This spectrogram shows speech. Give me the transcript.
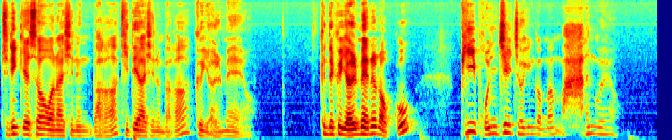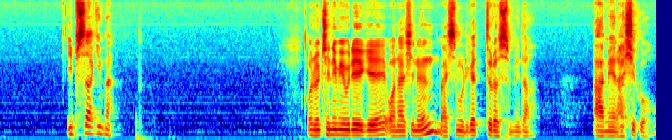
주님께서 원하시는 바가 기대하시는 바가 그 열매예요. 근데 그 열매는 없고 비본질적인 것만 많은 거예요. 잎사귀만. 오늘 주님이 우리에게 원하시는 말씀 우리가 들었습니다. 아멘 하시고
